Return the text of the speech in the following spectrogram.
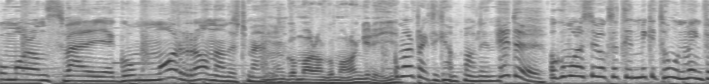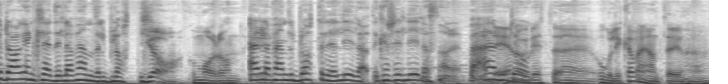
God morgon, Sverige. God morgon, Anders Timell. Mm, god morgon, god morgon Gry. God morgon, praktikant Malin. Hej du. Och god morgon säger vi också till Micke Tornving för dagen klädd i lavendelblått. Ja, god morgon. Är lavendelblått eller lila? Det kanske är lila snarare. Vad är det är då? nog lite eh, olika varianter i den här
